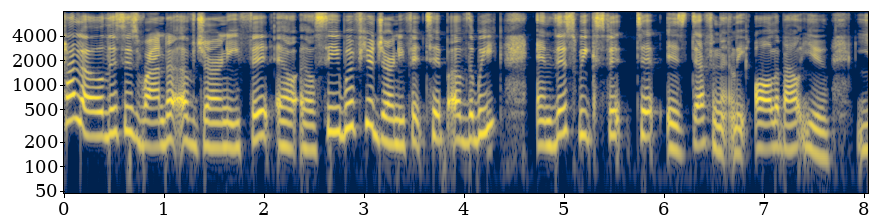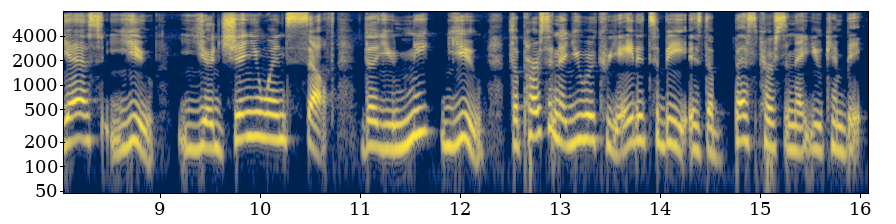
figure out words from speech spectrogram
Hello, this is Rhonda of Journey Fit LLC with your Journey Fit tip of the week. And this week's fit tip is definitely all about you. Yes, you, your genuine self, the unique you, the person that you were created to be is the best person that you can be.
